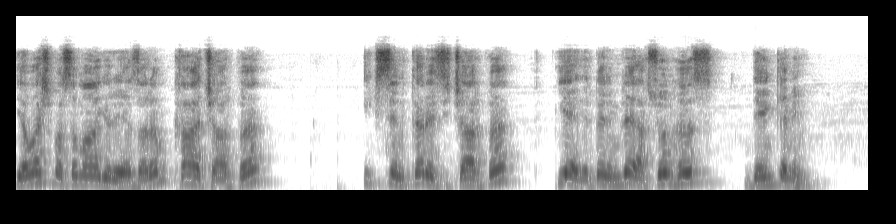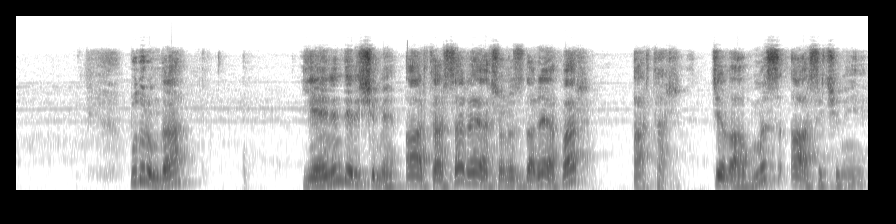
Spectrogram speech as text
yavaş basamağa göre yazarım. K çarpı x'in karesi çarpı y'dir. Benim reaksiyon hız denklemim. Bu durumda y'nin derişimi artarsa reaksiyon hızı da ne yapar? Artar. Cevabımız A seçeneği.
